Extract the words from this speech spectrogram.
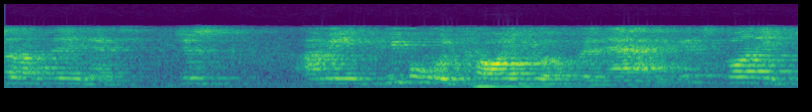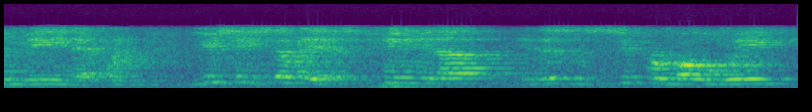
something that's just, I mean, people would call you a fanatic. It's funny to me that when you see somebody that's painted up, this is Super Bowl week,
